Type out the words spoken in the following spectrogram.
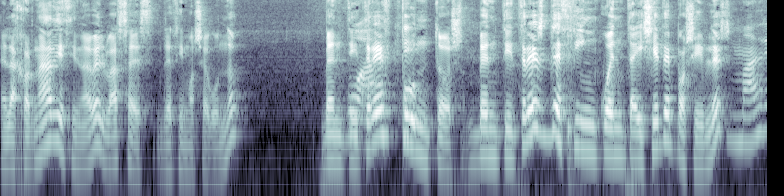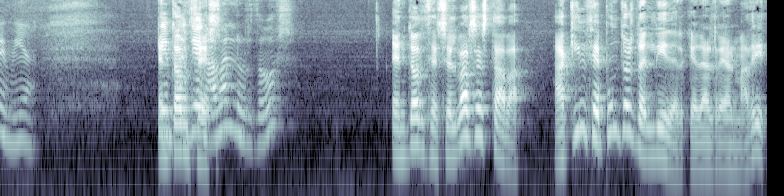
En la jornada 19 el Barça es decimosegundo. 23 Buah, es que- puntos, 23 de 57 posibles. Madre mía. ¿Qué más Entonces, llegaban los dos? entonces el Barça estaba a 15 puntos del líder, que era el Real Madrid.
